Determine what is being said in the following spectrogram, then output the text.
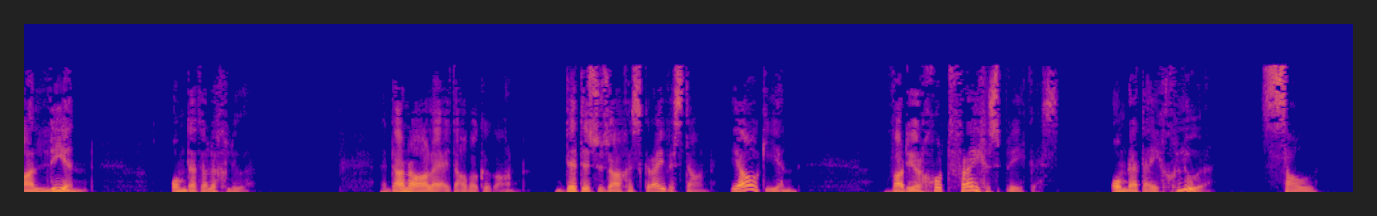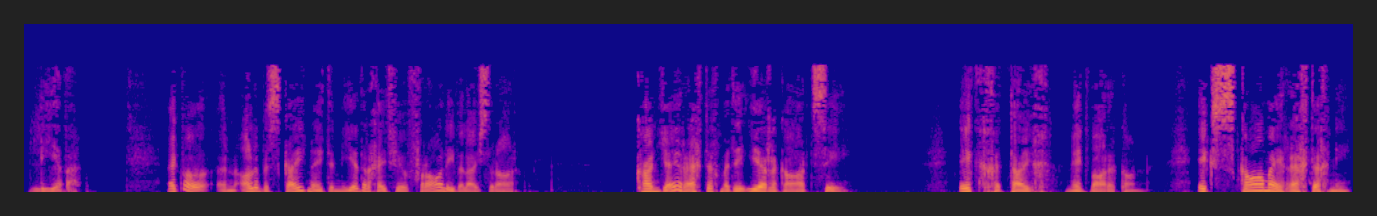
alleen omdat hulle glo. En dan haal hy uit Habakuk aan. Dit is soos daar geskrywe staan. Elkeen wat deur God vrygespreek is omdat hy glo sal lewe. Ek wil in alle beskeidenheid en nederigheid vir jou vra, liewe luisteraar, kan jy regtig met 'n eerlike hart sê ek getuig net waar ek kan. Ek skaam my regtig nie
